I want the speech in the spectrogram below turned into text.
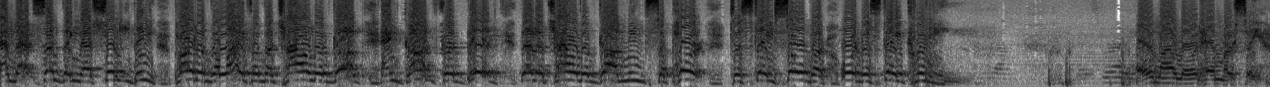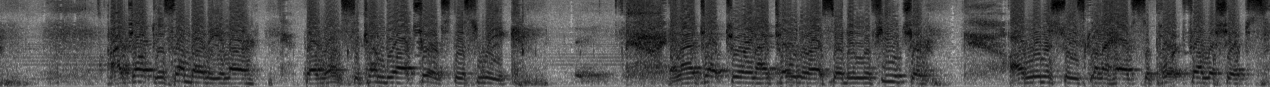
and that's something that shouldn't be part of the life of a child of God. And God forbid that a child of God needs support to stay sober or to stay clean. Oh my Lord, have mercy. I talked to somebody in our that wants to come to our church this week. And I talked to her and I told her, I said, in the future, our ministry is going to have support fellowships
